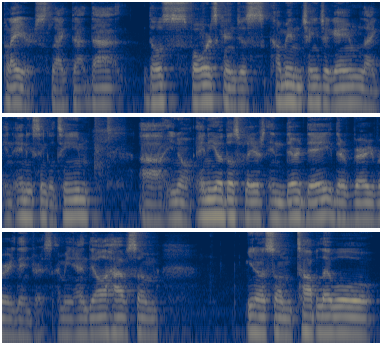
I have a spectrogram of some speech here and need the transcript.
players. Like that, that those forwards can just come in and change a game, like in any single team. Uh, you know, any of those players in their day, they're very, very dangerous. I mean, and they all have some, you know, some top level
